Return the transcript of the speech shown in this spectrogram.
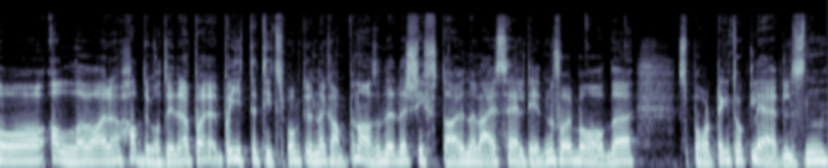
og alle var, hadde gått videre på, på gitte tidspunkt under kampen. Altså det, det skifta underveis hele tiden, for både Sporting tok ledelsen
